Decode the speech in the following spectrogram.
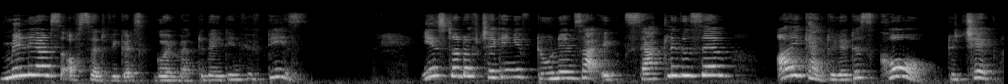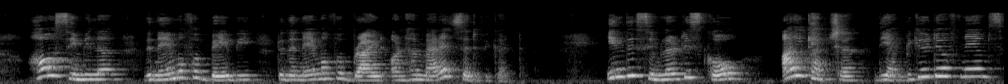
millions of certificates going back to the 1850s. Instead of checking if two names are exactly the same, I calculate a score to check how similar the name of a baby to the name of a bride on her marriage certificate. In this similarity score, I capture the ambiguity of names,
